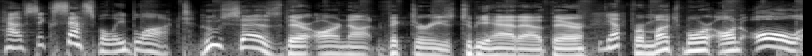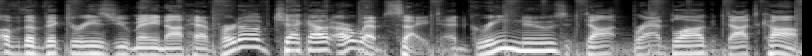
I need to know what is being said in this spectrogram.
have successfully blocked. Who says there are not victories to be had out there? Yep. For much more on all of the victories you may not have heard of, check out our website at greennews.bradblog.com.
